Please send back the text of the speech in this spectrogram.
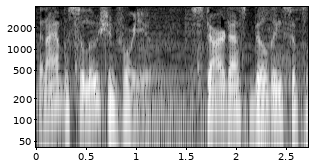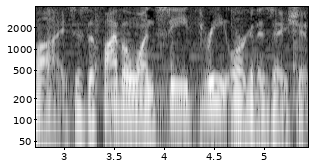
then I have a solution for you. Stardust Building Supplies is a 501c3 organization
